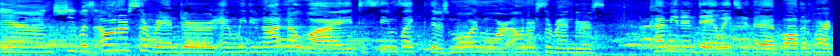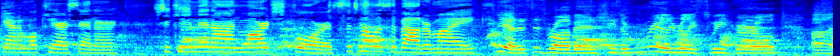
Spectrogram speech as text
And she was owner surrendered and we do not know why. It just seems like there's more and more owner surrenders coming in daily to the Baldwin Park Animal Care Center. She came in on March 4th. So tell us about her, Mike. Yeah, this is Robin. She's a really, really sweet girl. Uh,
